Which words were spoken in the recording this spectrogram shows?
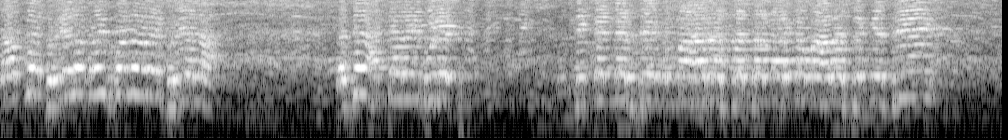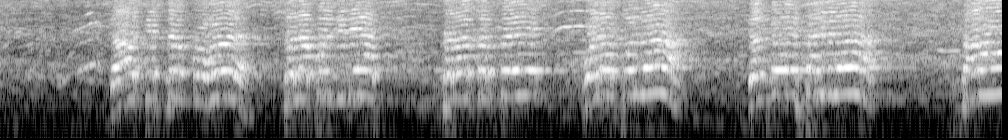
तर आपल्या धुळ्याला कोणीच बनणार नाही धुळ्याला. कसे हत्यार बुलेट सिकंदर शेख महाराष्ट्राचा लाडका महाराष्ट्र केसरी. गावतेचं मोहोळ सोलापूर जिल्ह्यात सराव करतोय कोल्हापूरला. गंगावेश तालीमला साऊ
